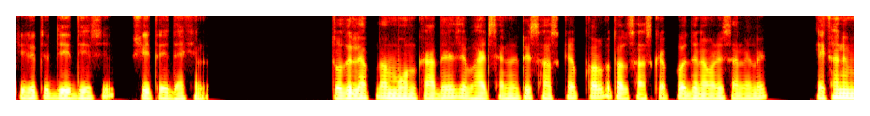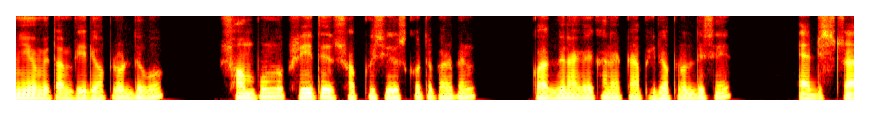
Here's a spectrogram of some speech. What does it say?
ক্রিকেটে দিয়ে দিয়েছি, সেটাই দেখেন। যদি আপনার মন কাঁদে যে, ভাই চ্যানেলটি সাবস্ক্রাইব করব, তাহলে সাবস্ক্রাইব করে দিন আমার এই চ্যানেলে এখানে নিয়মিত আমি ভিডিও আপলোড দেবো। সম্পূর্ণ ফ্রিতে সব কিছু ইউজ করতে পারবেন। কয়েকদিন আগে এখানে একটা ভিডিও আপলোড দিছি। অ্যাডিস্ট্রা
